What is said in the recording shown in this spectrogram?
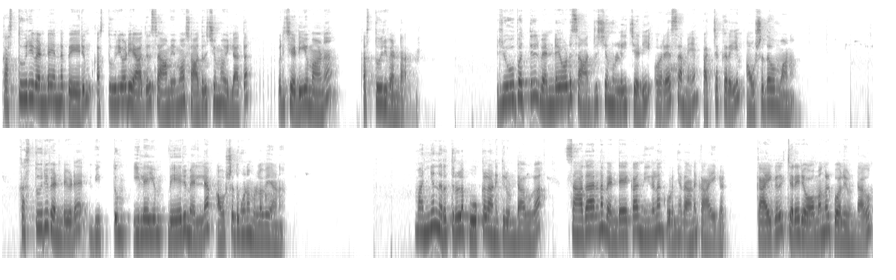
കസ്തൂരി വെണ്ട എന്ന പേരും കസ്തൂരിയോട് യാതൊരു സാമ്യമോ സാദൃശ്യമോ ഇല്ലാത്ത ഒരു ചെടിയുമാണ് കസ്തൂരി വെണ്ട. രൂപത്തിൽ വെണ്ടയോട് സാദൃശ്യമുള്ള ഈ ചെടി ഒരേ സമയം പച്ചക്കറിയും ഔഷധവുമാണ്. കസ്തൂരി വെണ്ടയുടെ വിത്തും ഇലയും വേരുമെല്ലാം ഔഷധ ഗുണമുള്ളവയാണ് മഞ്ഞ നിറത്തിലുള്ള പൂക്കളാണ് ഇതിലുണ്ടാവുക. സാധാരണ വെണ്ടയേക്കാൾ നീളം കുറഞ്ഞതാണ് കായ്കൾ. കായ്കളിൽ ചെറിയ രോമങ്ങൾ പോലെ ഉണ്ടാകും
